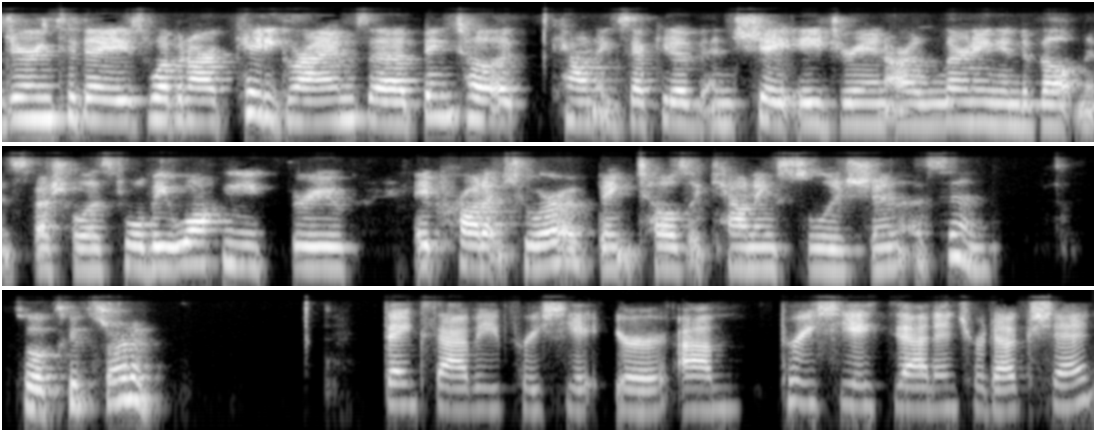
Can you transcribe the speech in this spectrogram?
During today's webinar, Katie Grimes, a Banktel account executive, and Shay Adrian, our learning and development specialist, will be walking you through a product tour of Banktel's accounting solution, Ascend. So let's get started. Thanks, Abby. Appreciate your um, appreciate that introduction.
